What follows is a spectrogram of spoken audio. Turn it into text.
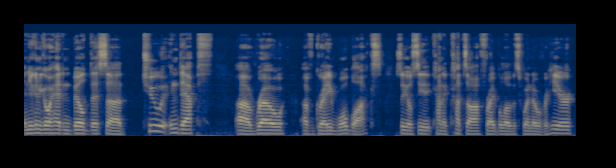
and you're going to go ahead and build this uh, two in-depth uh, row of gray wool blocks. So you'll see it kind of cuts off right below this window over here,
